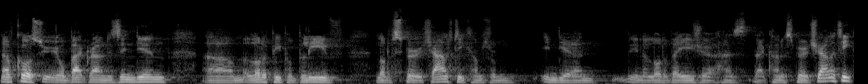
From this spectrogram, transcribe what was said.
Now, of course, your background is Indian. Um, a lot of people believe a lot of spirituality comes from India and you know, a lot of Asia has that kind of spirituality.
